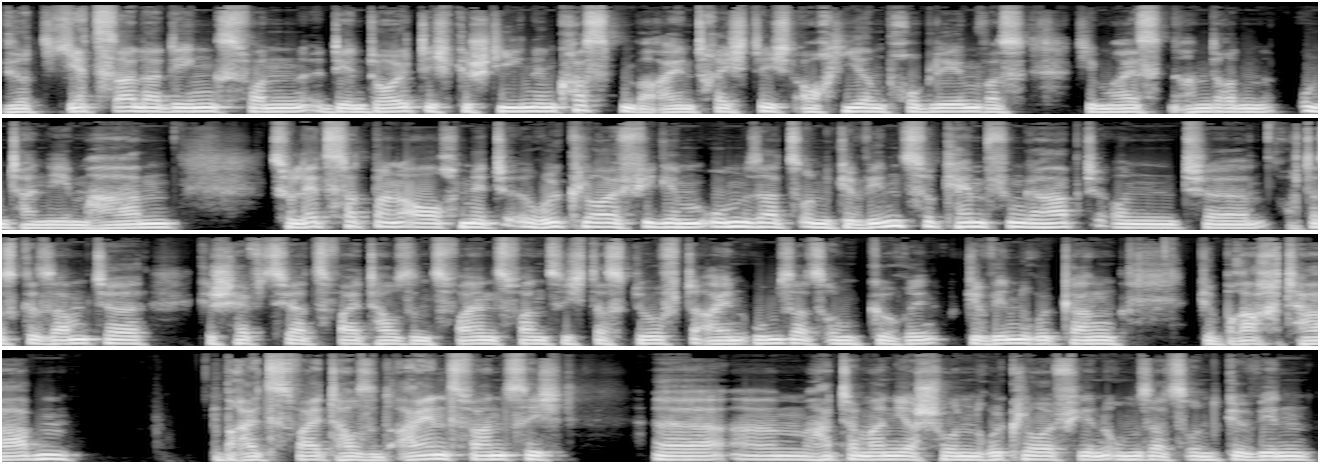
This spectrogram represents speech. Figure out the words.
wird jetzt allerdings von den deutlich gestiegenen Kosten beeinträchtigt. Auch hier ein Problem, was die meisten anderen Unternehmen haben. Zuletzt hat man auch mit rückläufigem Umsatz und Gewinn zu kämpfen gehabt und äh, auch das gesamte Geschäftsjahr 2022, das dürfte einen Umsatz- und Gewinnrückgang gebracht haben. Bereits 2021 äh, ähm, hatte man ja schon rückläufigen Umsatz und Gewinn.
